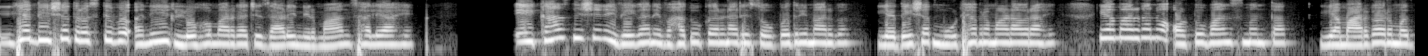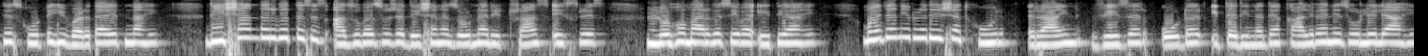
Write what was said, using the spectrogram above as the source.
या देशात रस्ते व अनेक लोहमार्गाचे जाळे निर्माण झाले आहे एकाच दिशेने वेगाने वाहतूक करणारे चौपदरी मार्ग या देशात मोठ्या प्रमाणावर आहे. या मार्गांना ऑटोबान्स म्हणतात. या मार्गावर मध्येच कोठेही वळता येत नाही. देशांतर्गत तसेच आजूबाजूच्या देशांना जोडणारी ट्रान्स एक्सप्रेस लोहमार्ग सेवा येथे आहे. मैदानी प्रदेशात हूर राईन वेझर ओडर इत्यादी नद्या कालव्याने जोडलेल्या आहे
